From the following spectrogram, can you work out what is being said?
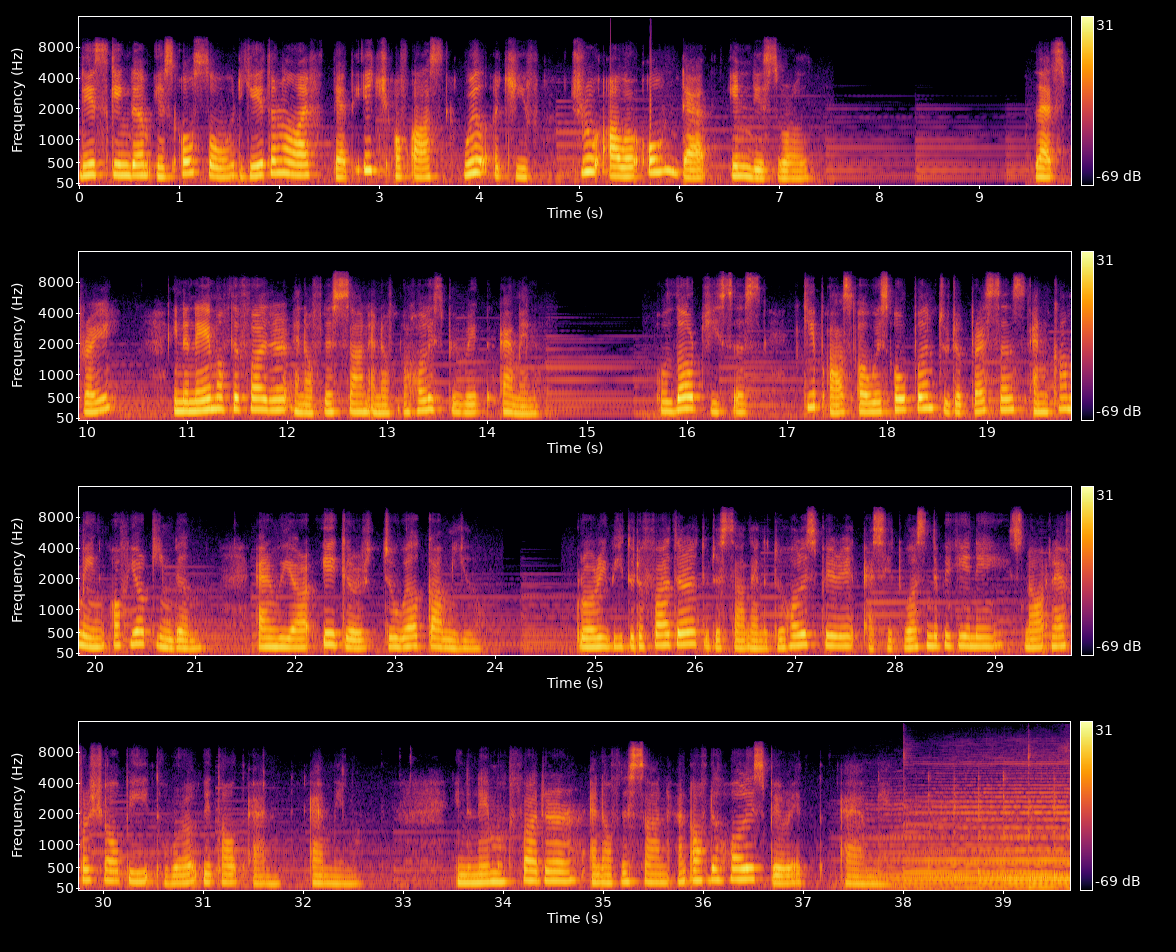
This kingdom is also the eternal life that each of us will achieve through our own death in this world. Let's pray. In the name of the Father, and of the Son, and of the Holy Spirit. Amen. O Lord Jesus, keep us always open to the presence and coming of your kingdom, and we are eager to welcome you. Glory be to the Father, to the Son, and to the Holy Spirit, as it was in the beginning, is now, and ever shall be, the world without end. Amen. In the name of the Father, and of the Son, and of the Holy Spirit. Amen.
